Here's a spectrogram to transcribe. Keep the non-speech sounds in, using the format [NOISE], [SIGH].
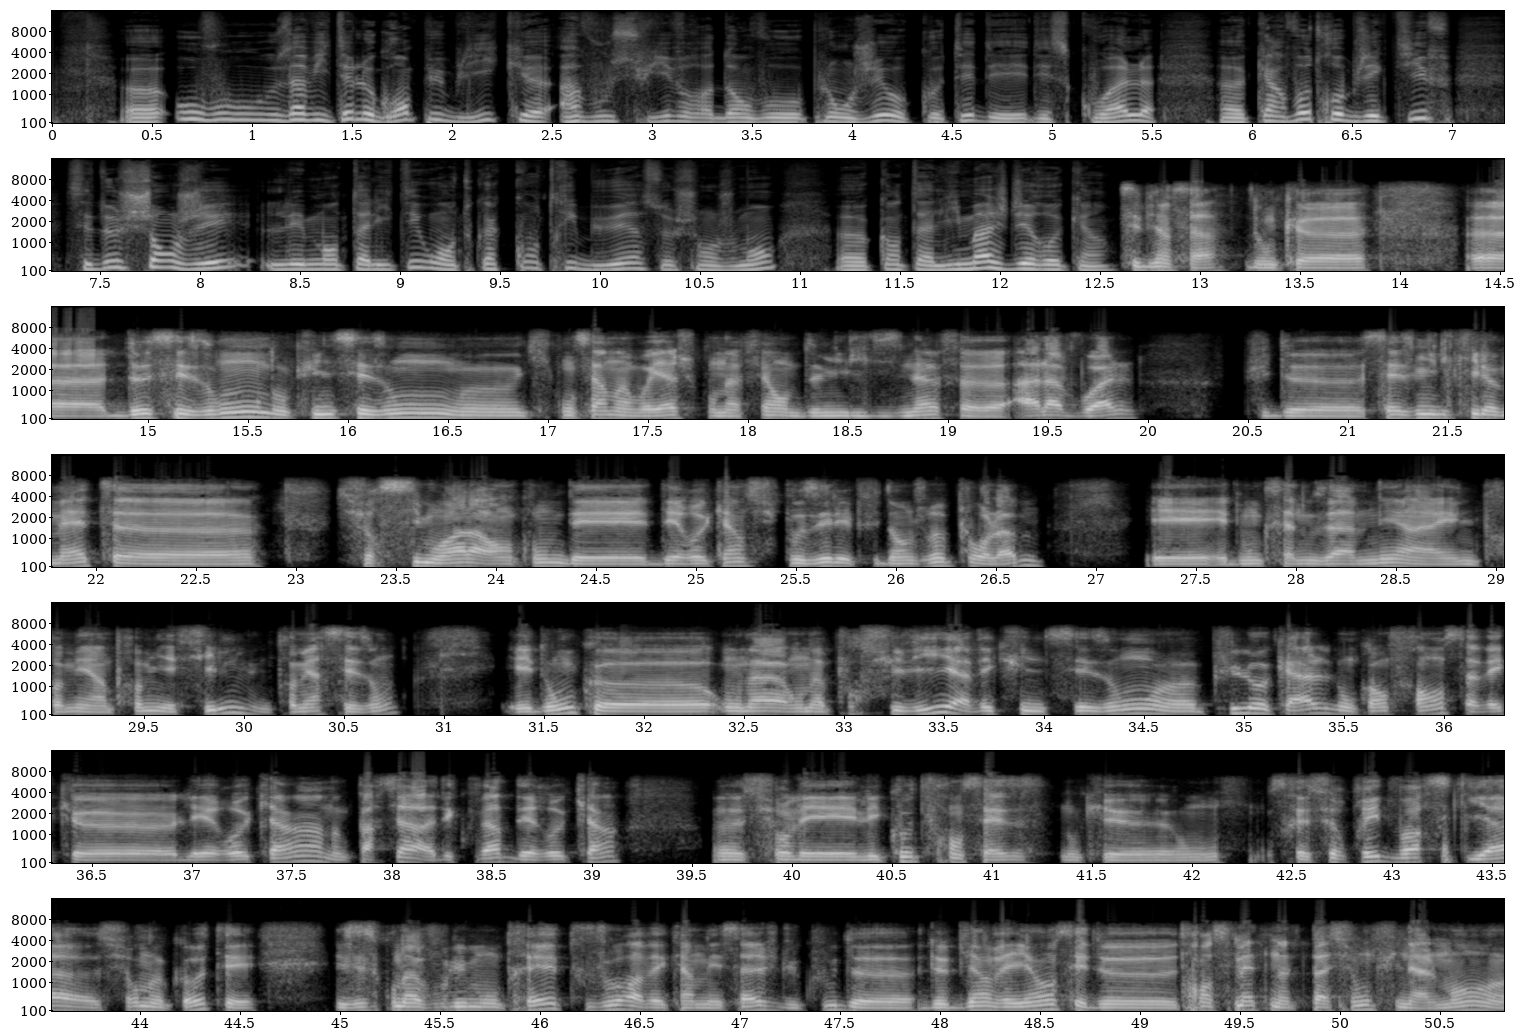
où vous invitez le grand public à vous suivre dans vos plongeons aux côtés des, squales, euh, car votre objectif, c'est de changer les mentalités ou en tout cas contribuer à ce changement euh, quant à l'image des requins. C'est bien ça. Donc euh, deux saisons, donc une saison qui concerne un voyage qu'on a fait en 2019 à la voile plus de 16 000 kilomètres sur six mois à la rencontre des, des, requins supposés les plus dangereux pour l'homme. Et, donc ça nous a amené à une première, un premier film, une première saison. Et donc euh, on a on a poursuivi avec une saison euh, plus locale, donc en France, avec euh, les requins, donc partir à la découverte des requins euh, sur les, les, côtes françaises. Donc euh, on, serait surpris de voir ce qu'il y a euh, sur nos côtes et, et c'est ce qu'on a voulu montrer, toujours avec un message du coup de, de bienveillance et de transmettre notre passion finalement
